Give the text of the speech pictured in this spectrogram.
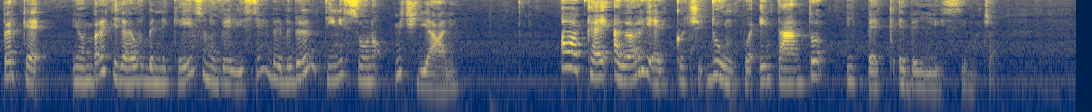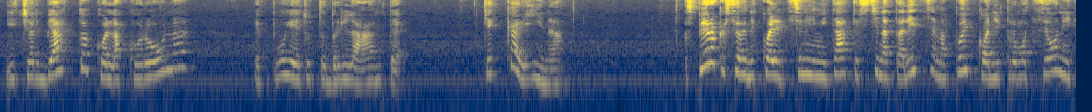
perché gli ombretti della Urban Decay sono bellissimi i brillantini sono micidiali. Ok allora rieccoci. Dunque intanto il pack è bellissimo cioè, il cerbiatto con la corona e poi è tutto brillante. Che carina spero che siano di quelle edizioni limitate sì natalizie ma poi con le promozioni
